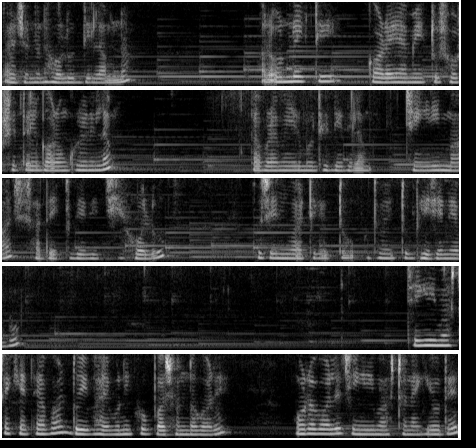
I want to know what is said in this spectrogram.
তার জন্য হলুদ দিলাম না। আর অন্য একটি কড়াই আমি একটু সর্ষের তেল গরম করে নিলাম। তারপর আমি এর মধ্যে দিয়ে দিলাম চিংড়ি মাছ, সাথে একটু দিয়ে দিচ্ছি হলুদ। তো চিংড়ি মাছটাকে একটু প্রথমে একটু ভেজে নেব। চিংড়ি মাছটা খেতে আবার দুই ভাই বোনই খুব পছন্দ করে। ওরা বলে চিংড়ি মাছটা নাকি ওদের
